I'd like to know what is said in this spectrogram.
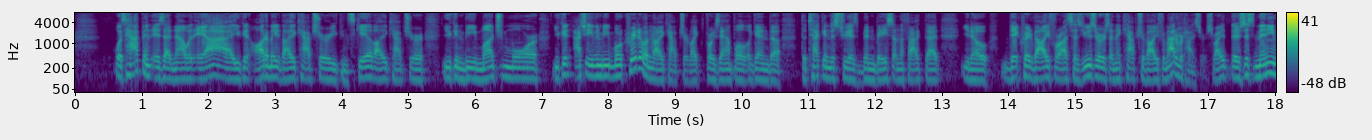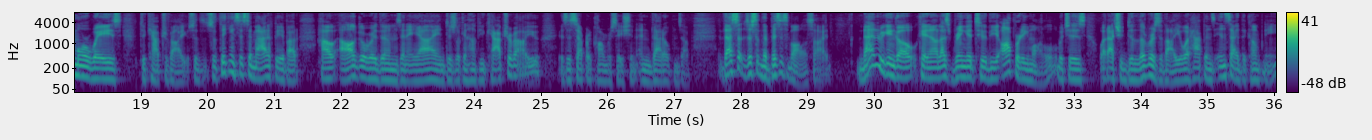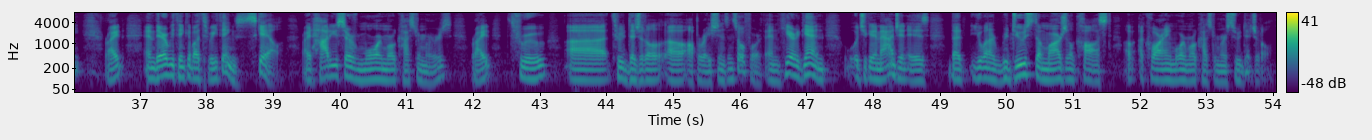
what's happened is that now with AI, you can automate value capture, you can scale value capture, you can be much more, you can actually even be more creative on value capture. Like for example, again, the the tech industry has been based on the fact that you know they create value for us as users and they capture value from advertisers, right? There's just many more ways to capture value. So, so thinking systematically about how algorithms and AI and digital can help you capture value is a separate conversation, and that opens up. That's just on the business model side. Then we can go, okay, now let's bring it to the operating model, which is what actually delivers the value, what happens inside the company, right? And there we think about three things scale, right? How do you serve more and more customers, right, through uh, through digital uh, operations and so forth. And here again, what you can imagine is that you want to reduce the marginal cost of acquiring more and more customers through digital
